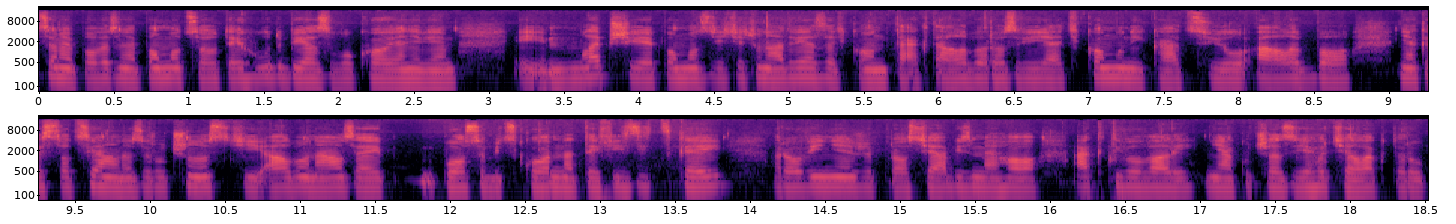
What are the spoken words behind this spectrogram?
chceme, povedzme, pomocou tej hudby a zvukov, ja neviem, lepšie pomôcť dieťaťu nadviazať kontakt alebo rozvíjať komunikáciu alebo nejaké sociálne zručnosti alebo naozaj pôsobiť skôr na tej fyzickej rovine, že proste, aby sme ho aktivovali nejakú časť jeho tela, ktorú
